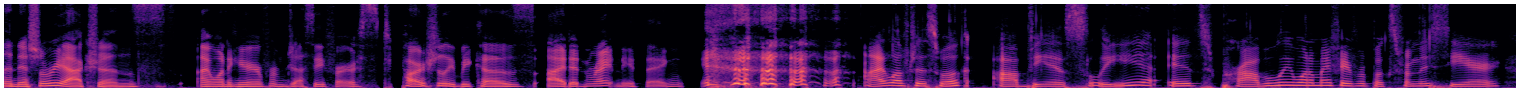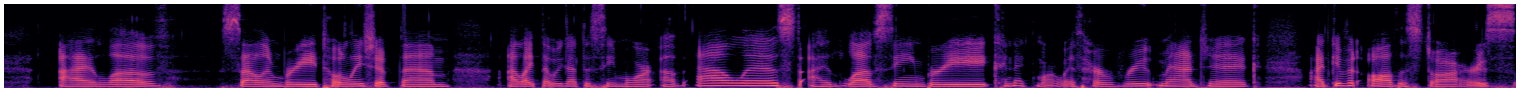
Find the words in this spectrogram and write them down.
Initial reactions. I want to hear from Jesse first, partially because I didn't write anything. I loved this book, obviously. It's probably one of my favorite books from this year. I love Sel and Bree, totally ship them. I like that we got to see more of Alice. I love seeing Bree connect more with her root magic. I'd give it all the stars.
